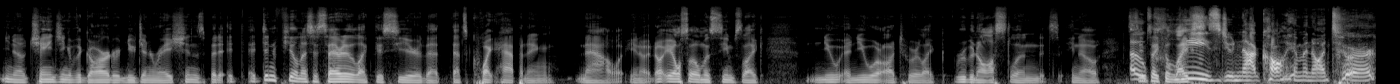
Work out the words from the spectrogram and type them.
you know, changing of the guard or new generations, but it, it didn't feel necessarily like this year that that's quite happening now. You know, it also almost seems like new a newer auteur like Ruben Ostlund. It's you know, it oh seems like please the life. do not call him an auteur.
